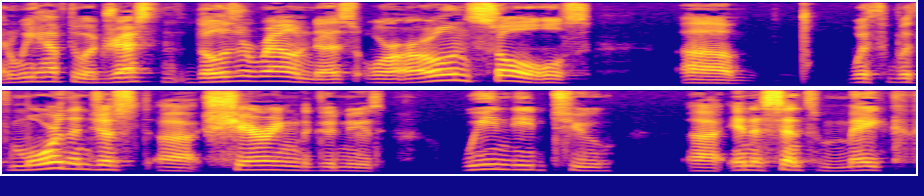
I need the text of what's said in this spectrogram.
and we have to address those around us or our own souls um, with with more than just uh, sharing the good news. We need to, uh, in a sense, make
